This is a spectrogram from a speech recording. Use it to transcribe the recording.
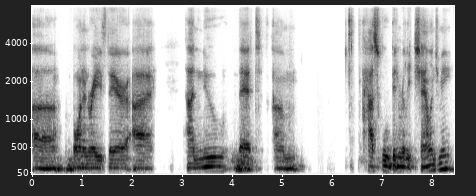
Uh, born and raised there. I I knew that um, high school didn't really challenge me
